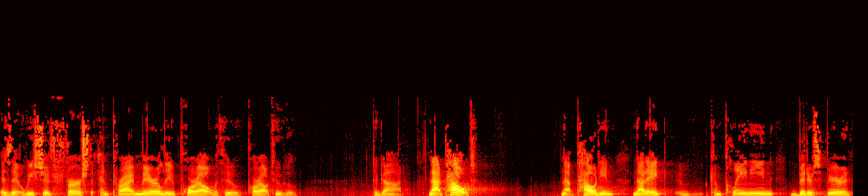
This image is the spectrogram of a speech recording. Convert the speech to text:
is that we should first and primarily pour out with who? Pour out to who? To God. Not pout, not pouting, not a complaining, bitter spirit,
